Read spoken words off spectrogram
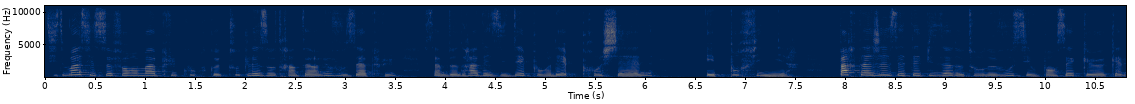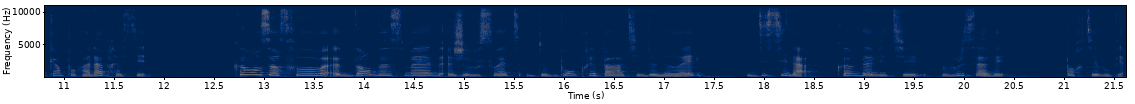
Dites-moi si ce format plus court que toutes les autres interviews vous a plu, ça me donnera des idées pour les prochaines. Et pour finir, partagez cet épisode autour de vous si vous pensez que quelqu'un pourra l'apprécier. Comme on se retrouve dans deux semaines, je vous souhaite de bons préparatifs de Noël. D'ici là, comme d'habitude, vous le savez, portez-vous bien.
